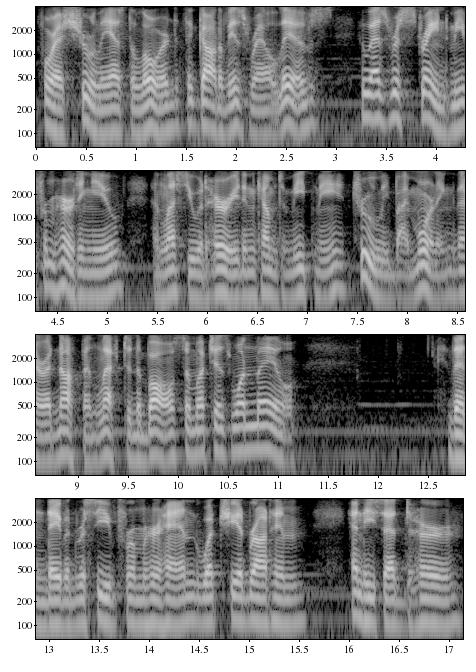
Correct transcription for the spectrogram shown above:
For as surely as the Lord, the God of Israel, lives, who has restrained me from hurting you, unless you had hurried and come to meet me, truly by morning there had not been left to Nabal so much as one male. Then David received from her hand what she had brought him, and he said to her,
